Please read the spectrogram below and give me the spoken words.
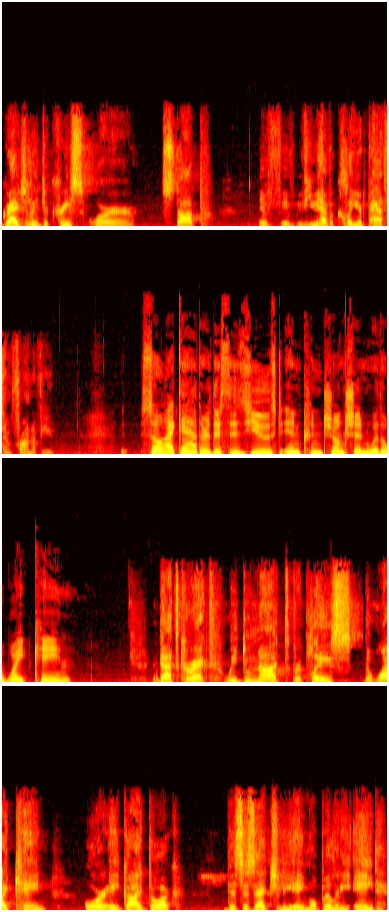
gradually decrease, or stop if, if, if you have a clear path in front of you. So I gather this is used in conjunction with a white cane. That's correct. We do not replace the white cane or a guide dog. This is actually a mobility aid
